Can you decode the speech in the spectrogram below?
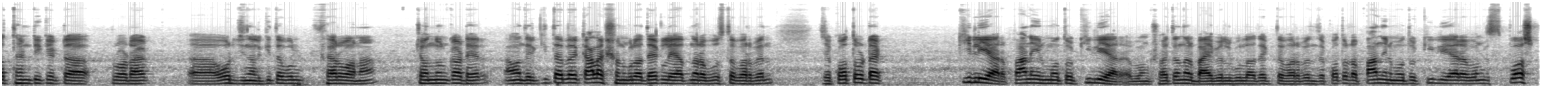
অথেন্টিক একটা প্রোডাক্ট অরিজিনাল কিতাবুল ফেরওয়ানা চন্দন কাঠের আমাদের কিতাবের কালেকশনগুলো দেখলে আপনারা বুঝতে পারবেন যে কতটা ক্লিয়ার পানির মতো ক্লিয়ার এবং শয়তানের বাইবেলগুলো দেখতে পারবেন যে কতটা পানির মতো ক্লিয়ার এবং স্পষ্ট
